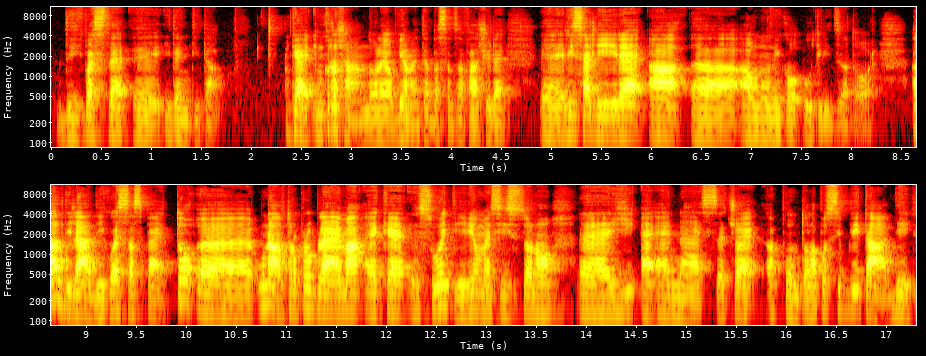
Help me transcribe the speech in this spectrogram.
di queste eh, identità che incrociandole ovviamente è abbastanza facile eh, risalire a, uh, a, un unico utilizzatore. Al di là di questo aspetto, eh, un altro problema è che su Ethereum esistono eh, gli ENS, cioè appunto la possibilità di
